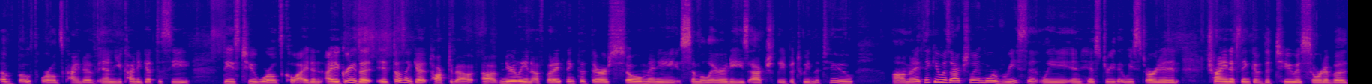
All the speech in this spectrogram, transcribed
of both worlds, kind of, and you kind of get to see these two worlds collide. And I agree that it doesn't get talked about uh, nearly enough, but I think that there are so many similarities actually between the two um, and I think it was actually more recently in history that we started trying to think of the two as sort of a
